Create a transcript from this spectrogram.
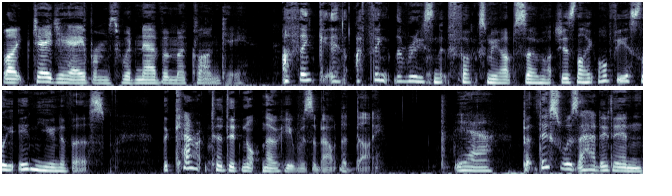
Like J.J. Abrams would never Maclunkey. I think it, I think the reason it fucks me up so much is like obviously in universe, the character did not know he was about to die, Yeah. but this was added in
